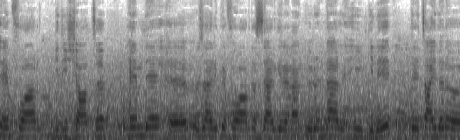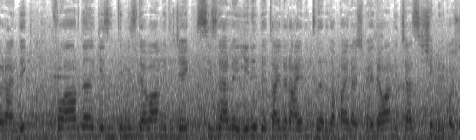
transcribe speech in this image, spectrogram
Hem fuar gidişatı hem de e, özellikle fuarda sergilenen ürünlerle ilgili detayları öğrendik. Fuarda gezintimiz devam edecek. Sizlerle yeni detayları, ayrıntıları da paylaşmaya devam edeceğiz. Şimdilik hoşçakalın.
